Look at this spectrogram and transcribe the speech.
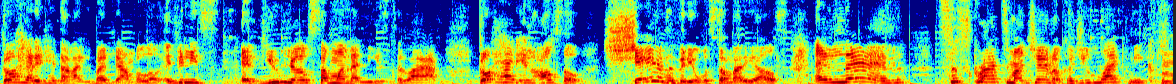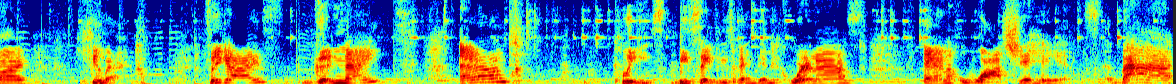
go ahead and hit that like button down below. If you need, if you know someone that needs to laugh, go ahead and also share the video with somebody else, and then subscribe to my channel because you like me for my humor. So you guys, good night, and please be safe in this pandemic. Wear a mask and wash your hands. Bye.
